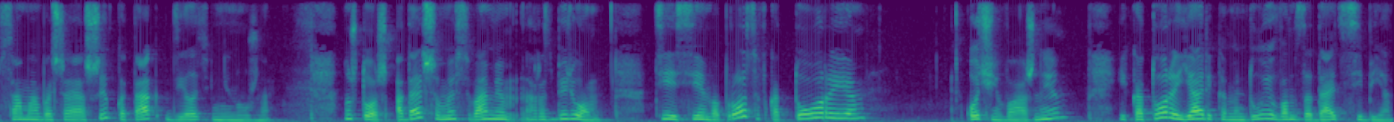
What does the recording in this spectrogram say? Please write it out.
самая большая ошибка, так делать не нужно. Ну что ж, а дальше мы с вами разберем те семь вопросов, которые очень важные, и которые я рекомендую вам задать себе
